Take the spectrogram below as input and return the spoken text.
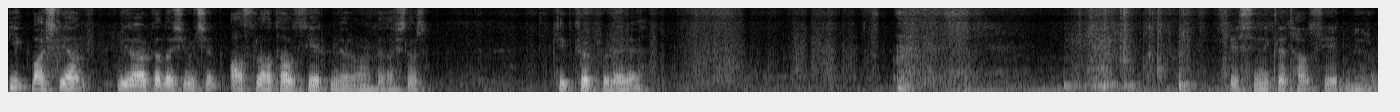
İlk başlayan bir arkadaşım için asla tavsiye etmiyorum arkadaşlar. Tip köprüleri. Kesinlikle tavsiye etmiyorum.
